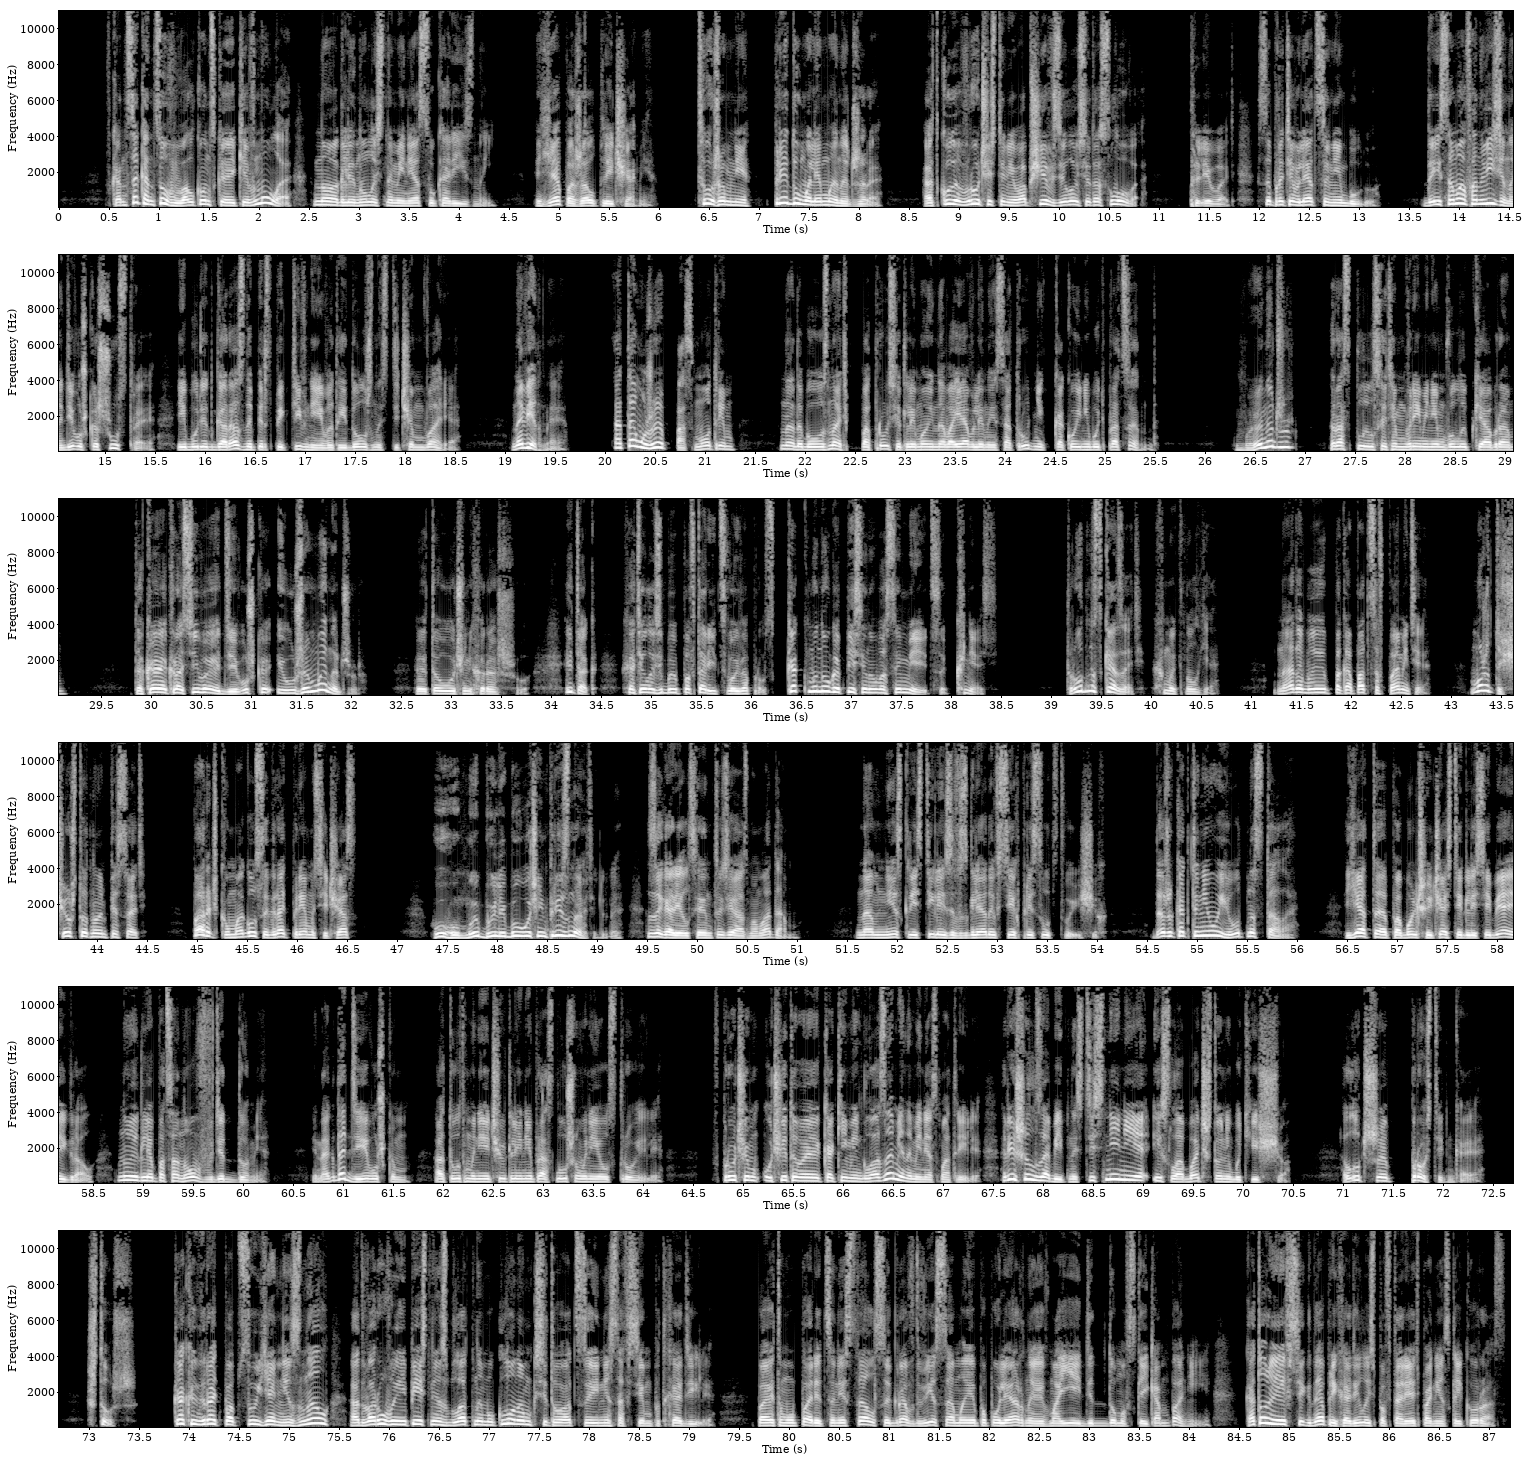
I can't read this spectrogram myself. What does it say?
В конце концов, Волконская кивнула, но оглянулась на меня сукоризной. Я пожал плечами. Тоже мне придумали менеджера. Откуда в Рочестине вообще взялось это слово? Плевать, сопротивляться не буду. Да и сама Фанвизина девушка шустрая и будет гораздо перспективнее в этой должности, чем Варя. Наверное. А там уже посмотрим. Надо бы узнать, попросит ли мой новоявленный сотрудник какой-нибудь процент. «Менеджер?» — расплылся тем временем в улыбке Абрам. «Такая красивая девушка и уже менеджер. Это очень хорошо. Итак, хотелось бы повторить свой вопрос. Как много песен у вас имеется, князь?» «Трудно сказать», — хмыкнул я. «Надо бы покопаться в памяти. Может, еще что-то написать. Парочку могу сыграть прямо сейчас». «О, мы были бы очень признательны», — загорелся энтузиазмом Адам. На мне скрестились взгляды всех присутствующих. Даже как-то неуютно стало. Я-то по большей части для себя играл, ну и для пацанов в детдоме. Иногда девушкам, а тут мне чуть ли не прослушивание устроили. Впрочем, учитывая, какими глазами на меня смотрели, решил забить на стеснение и слабать что-нибудь еще. Лучше простенькое. Что ж, как играть попсу я не знал, а дворовые песни с блатным уклоном к ситуации не совсем подходили — поэтому париться не стал, сыграв две самые популярные в моей детдомовской компании, которые всегда приходилось повторять по нескольку раз.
